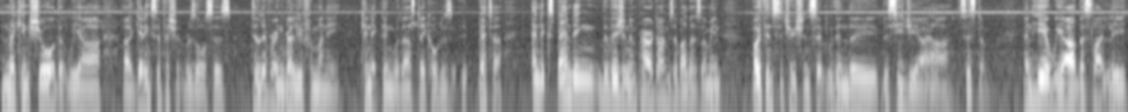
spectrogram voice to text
and making sure that we are uh, getting sufficient resources, delivering value for money, connecting with our stakeholders better, and expanding the vision and paradigms of others. I mean, both institutions sit within the, the CGIAR system. And here we are the slightly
